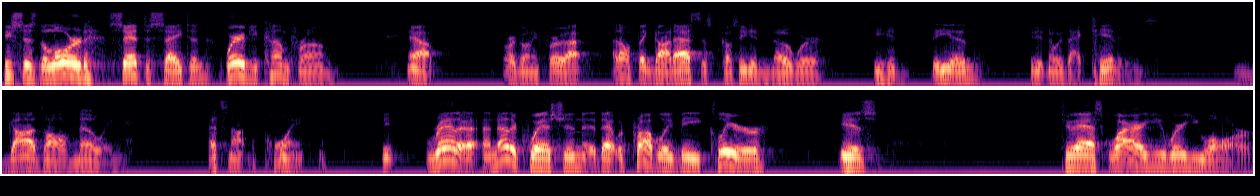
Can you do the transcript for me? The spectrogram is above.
he says, The Lord said to Satan, Where have you come from? Now, before I go any further, I, I don't think God asked this because he didn't know where he had been, he didn't know his activities. God's all knowing. That's not the point. It, rather, another question that would probably be clear is to ask, why are you where you are?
